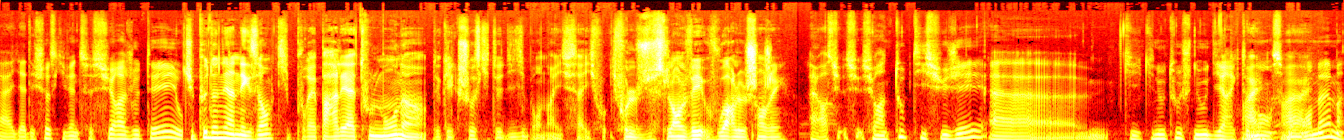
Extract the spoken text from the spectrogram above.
euh, il y a des choses qui viennent se surajouter. Tu peux donner un exemple qui pourrait parler à tout le monde de quelque chose qui te dit, bon, non, ça, il faut, il faut juste l'enlever, voire le changer? Alors sur, un tout petit sujet euh, qui, nous touche nous directement en ce moment même,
